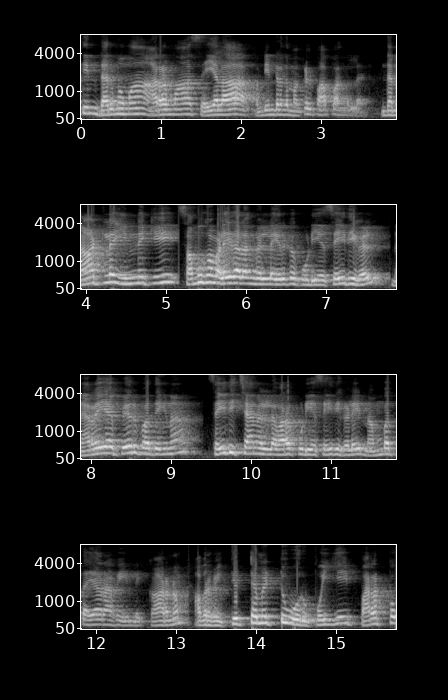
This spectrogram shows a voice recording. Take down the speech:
தின் தர்மமா அறமா செயலா அப்படின்றத மக்கள் பார்ப்பாங்கல்ல. இந்த நாட்டில் இன்னைக்கு சமூக வலைதளங்களில் இருக்கக்கூடிய செய்திகள் நிறைய பேர் பார்த்தீங்கன்னா செய்தி சேனலில் வரக்கூடிய செய்திகளை நம்ப தயாராக இல்லை. காரணம் அவர்கள் திட்டமிட்டு ஒரு பொய்யை பரப்ப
